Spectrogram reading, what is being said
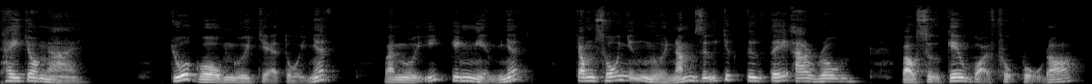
thay cho Ngài. Chúa gồm người trẻ tuổi nhất và người ít kinh nghiệm nhất trong số những người nắm giữ chức tư tế Aaron vào sự kêu gọi phục vụ đó.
